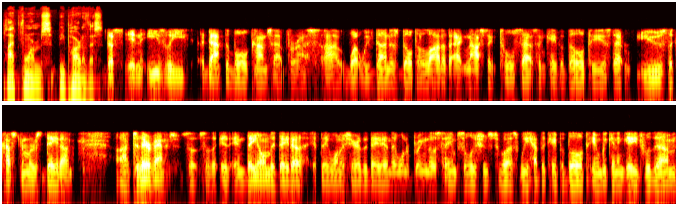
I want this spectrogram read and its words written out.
platforms be part of this? That's an easily adaptable concept for us. Uh, what we've done is built a lot of agnostic tool sets and capabilities that use the customer's data uh, to their advantage. So, so that it, and they own the data. If they want to share the data and they want to bring those same solutions to us, we have the capability and we can engage with them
